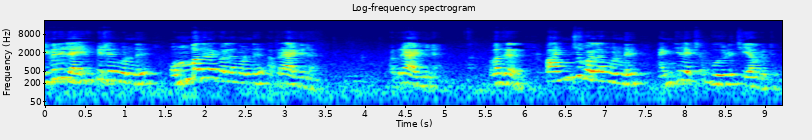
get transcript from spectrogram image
ഇവർ ലൈഫ് മിഷൻ കൊണ്ട് ഒമ്പതര കൊല്ലം കൊണ്ട് അത്ര ആയിട്ടില്ല. അത്ര ആയിട്ടില്ല. അപ്പൊ? അപ്പൊ അഞ്ചു കൊല്ലം കൊണ്ട് അഞ്ചു ലക്ഷം വീട് ചെയ്യാൻ പറ്റും.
